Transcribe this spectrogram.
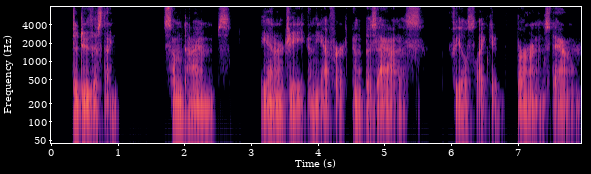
to do this thing. Sometimes the energy and the effort and the pizzazz feels like it burns down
